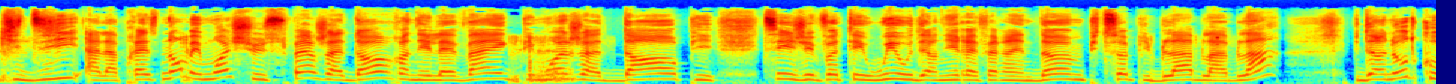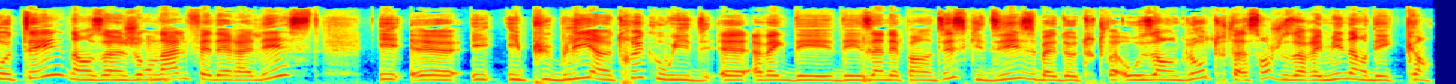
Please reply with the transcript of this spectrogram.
qui dit à la presse "Non, mais moi je suis super, j'adore René Lévesque, puis moi j'adore, puis tu sais, j'ai voté oui au dernier référendum, puis tout ça, puis bla bla bla." Puis d'un autre côté, dans un journal fédéraliste, euh, il, il publie un truc où il euh, avec des des indépendantistes qui disent ben de toute aux anglos de toute façon je vous aurais mis dans des camps.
